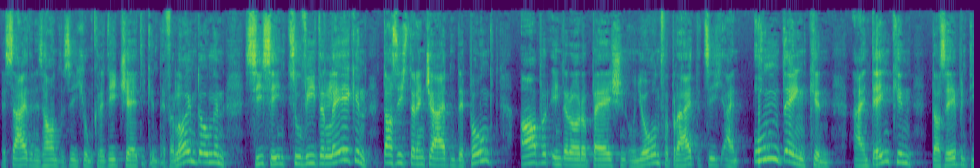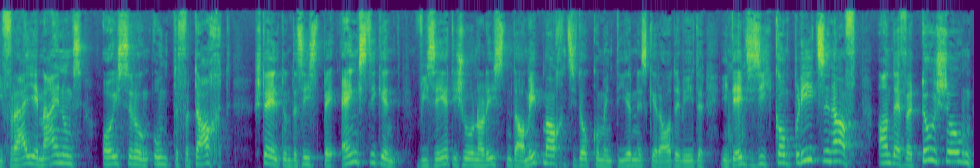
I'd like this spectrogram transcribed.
es sei denn, es handelt sich um kreditschädigende Verleumdungen Verleumdungen, sie sind zu widerlegen. Das ist der entscheidende Punkt. Aber in der Europäischen Union verbreitet sich ein Umdenken, ein Denken, das eben die freie Meinungsäußerung unter Verdacht stellt. Und es ist beängstigend, wie sehr die Journalisten da mitmachen. Sie dokumentieren es gerade wieder, indem sie sich komplizenhaft an der Vertuschung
